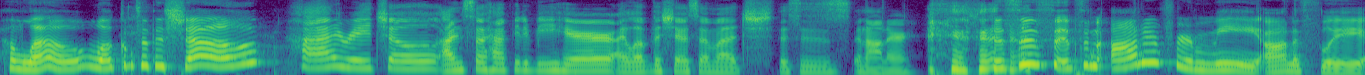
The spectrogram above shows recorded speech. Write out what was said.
hello. Welcome to the show. Hi, Rachel. I'm so happy to be here. I love the show so much. This is an honor. this is it's an honor for me, honestly.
